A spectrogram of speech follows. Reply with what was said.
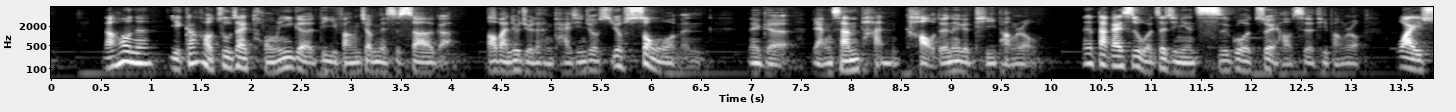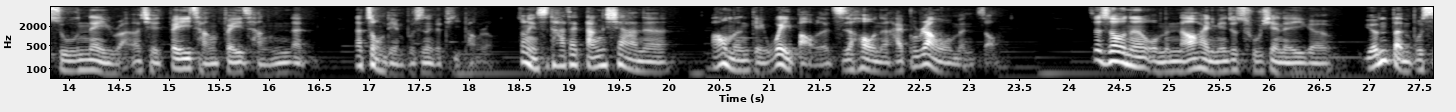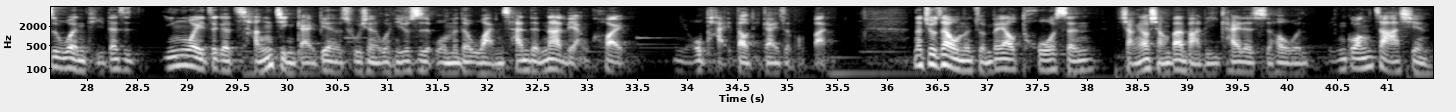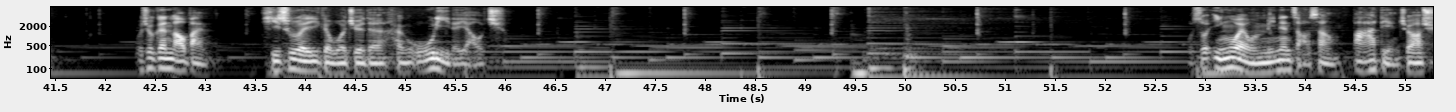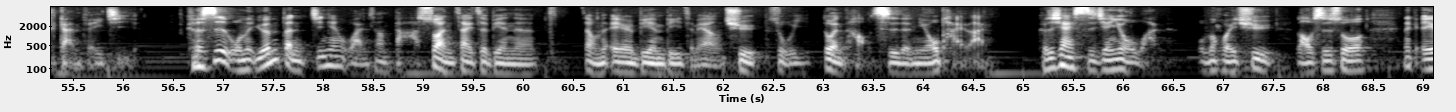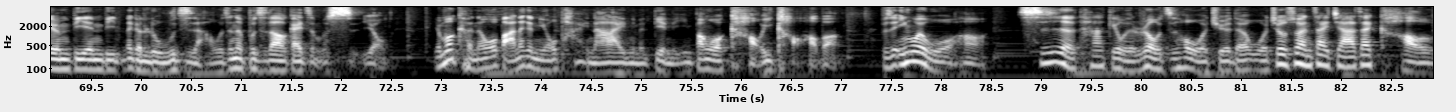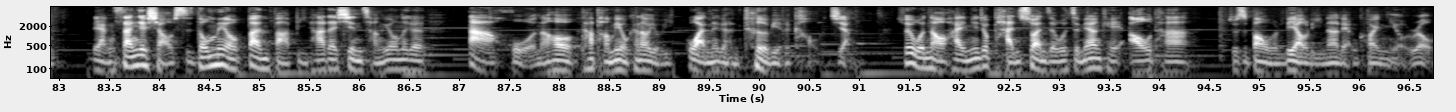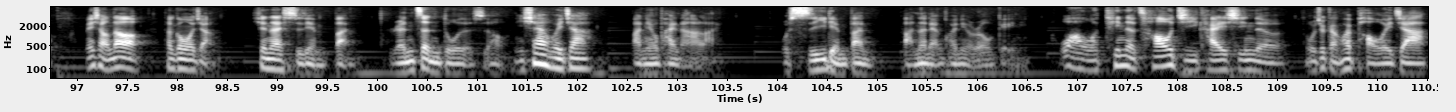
然后呢也刚好住在同一个地方，叫 Miss Saga。老板就觉得很开心，就是又送我们那个两三盘烤的那个蹄膀肉，那个大概是我这几年吃过最好吃的蹄膀肉，外酥内软，而且非常非常嫩。那重点不是那个蹄膀肉，重点是他在当下呢。把我们给喂饱了之后呢，还不让我们走。这时候呢，我们脑海里面就出现了一个原本不是问题，但是因为这个场景改变而出现的问题，就是我们的晚餐的那两块牛排到底该怎么办？那就在我们准备要脱身，想要想办法离开的时候，我灵光乍现，我就跟老板提出了一个我觉得很无理的要求。我说，因为我们明天早上八点就要去赶飞机。可是我们原本今天晚上打算在这边呢，在我们的 Airbnb 怎么样去煮一顿好吃的牛排来？可是现在时间又晚了，我们回去老实说，那个 Airbnb 那个炉子啊，我真的不知道该怎么使用。有没有可能我把那个牛排拿来你们店里，你帮我烤一烤好不好？不是因为我哈吃了他给我的肉之后，我觉得我就算在家再烤。两三个小时都没有办法比他在现场用那个大火，然后他旁边我看到有一罐那个很特别的烤酱，所以我脑海里面就盘算着我怎么样可以熬他，就是帮我料理那两块牛肉。没想到他跟我讲，现在十点半人正多的时候，你现在回家把牛排拿来，我十一点半把那两块牛肉给你。哇，我听了超级开心的，我就赶快跑回家。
